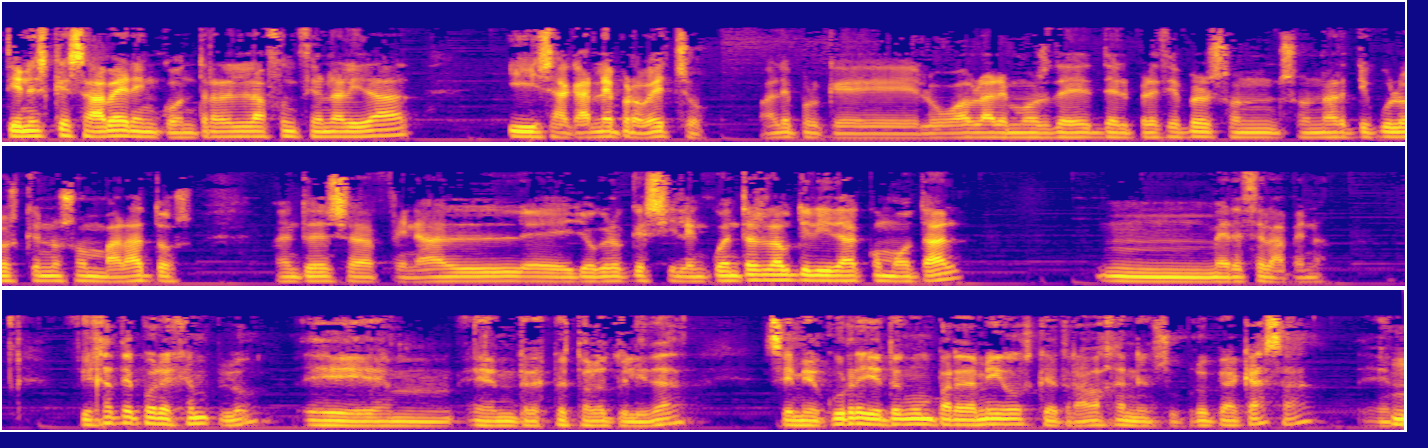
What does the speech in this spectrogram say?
tienes que saber encontrarle la funcionalidad y sacarle provecho, ¿vale? Porque luego hablaremos de- del precio, pero son, son artículos que no son baratos. Entonces, al final, eh, yo creo que si le encuentras la utilidad como tal, mm, merece la pena. Fíjate, por ejemplo, eh, en respecto a la utilidad, se me ocurre, yo tengo un par de amigos que trabajan en su propia casa, en, Mm.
